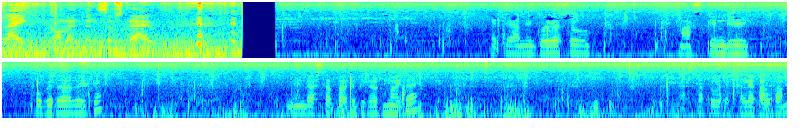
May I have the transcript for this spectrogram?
Like, comment and subscribe. এতিয়া আমি গৈ আছোঁ মাস্ক পিন্ধি পবিতৰালৈকে মেইন ৰাস্তাৰ পৰা ভিতৰত সোমাই যায়। ৰাস্তাটো দেখালে ভাল পাম।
